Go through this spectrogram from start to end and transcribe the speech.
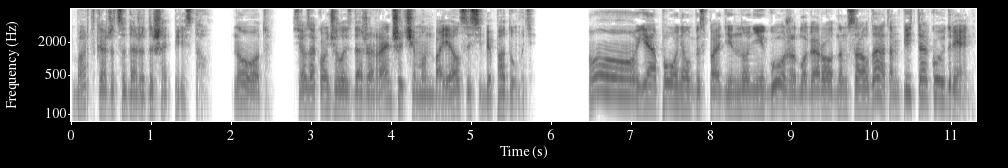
Барт, кажется, даже дышать перестал. Ну вот, все закончилось даже раньше, чем он боялся себе подумать. «О, я понял, господин, но не гоже благородным солдатам пить такую дрянь.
